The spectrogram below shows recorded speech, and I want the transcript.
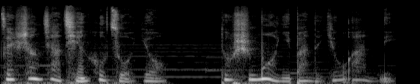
在上下前后左右，都是墨一般的幽暗里。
